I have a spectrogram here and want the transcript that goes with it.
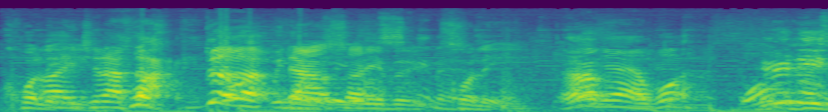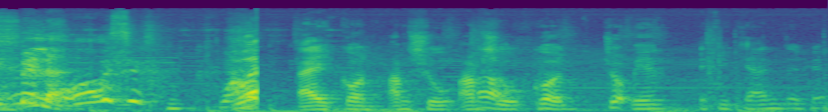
Hey, Quality. Jalaba, that's dirt with outside your boots. Quality. Yeah, what? Who needs Miller? Hey, go on. I'm sure, I'm sure. Oh. Go on. Drop me in. If you can, do it.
